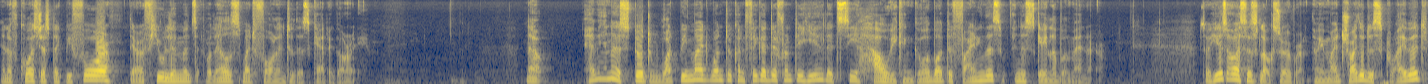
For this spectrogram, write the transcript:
And of course, just like before, there are a few limits at what else might fall into this category. Now, having understood what we might want to configure differently here, let's see how we can go about defining this in a scalable manner. So here's our syslog server, and we might try to describe it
